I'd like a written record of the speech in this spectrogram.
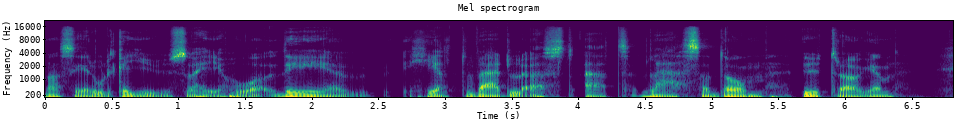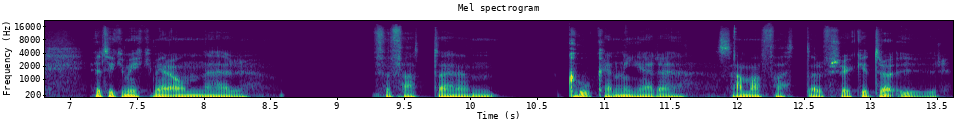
man ser olika ljus och hej och hå. Det är helt värdelöst att läsa de utdragen. Jag tycker mycket mer om när författaren kokar ner det, sammanfattar och försöker dra ur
